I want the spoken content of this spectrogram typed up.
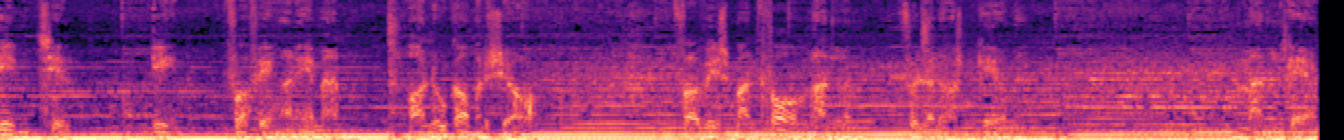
indtil en får fingrene i manden. Og nu kommer det sjovt. For hvis man får mandlen, følger der også en gave med. Mandelgave.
